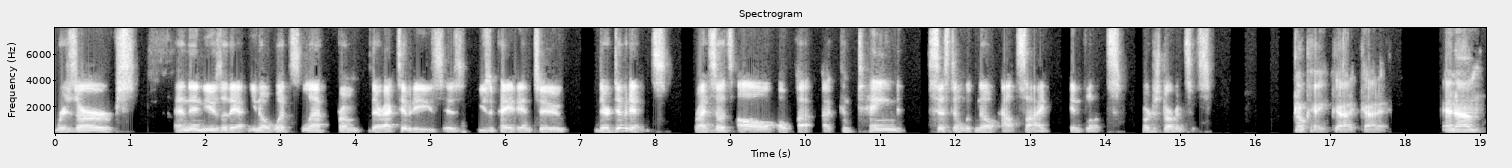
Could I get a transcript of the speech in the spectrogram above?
reserves, and then usually the, you know, what's left from their activities is usually paid into their dividends, right? So it's all a, a contained system with no outside influence or disturbances. Okay, got it, got it. And um,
